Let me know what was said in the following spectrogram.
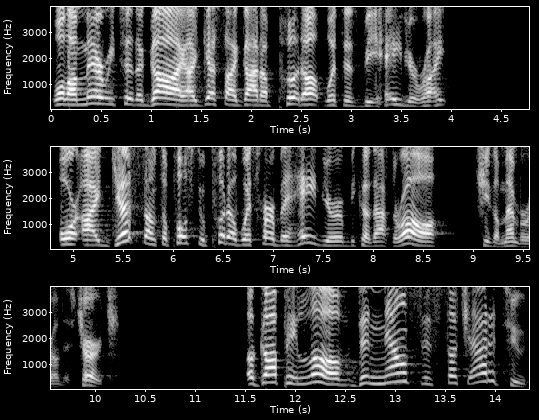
well, I'm married to the guy. I guess I got to put up with his behavior, right? Or I guess I'm supposed to put up with her behavior because, after all, she's a member of this church. Agape love denounces such attitude.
